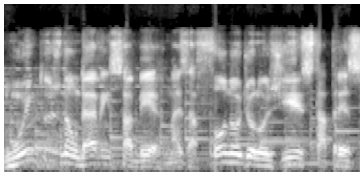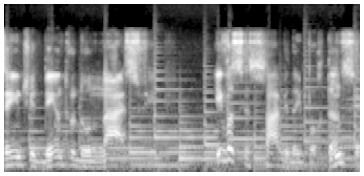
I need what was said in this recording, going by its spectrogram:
Muitos não devem saber, mas a fonoaudiologia está presente dentro do NASF. E você sabe da importância?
